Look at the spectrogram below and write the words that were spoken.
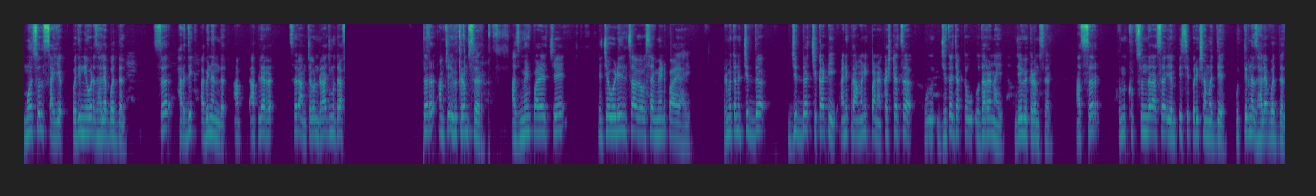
महसूल सहाय्यक पदी निवड झाल्याबद्दल सर हार्दिक अभिनंदन. आप आपल्या सर आमच्याकडून राजमुद्रा तर आमचे विक्रम सर आज मेंढपाळ्याचे याच्या वडीलचा व्यवसाय मेंढपाळे आहे. तर मित्रांनो चिद्द जिद्द चिकाटी आणि प्रामाणिकपणा कष्टाचं जिथं जागत उदाहरण आहे. म्हणजे विक्रम सर. आज सर तुम्ही खूप सुंदर असं एम पी सी परीक्षामध्ये उत्तीर्ण झाल्याबद्दल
